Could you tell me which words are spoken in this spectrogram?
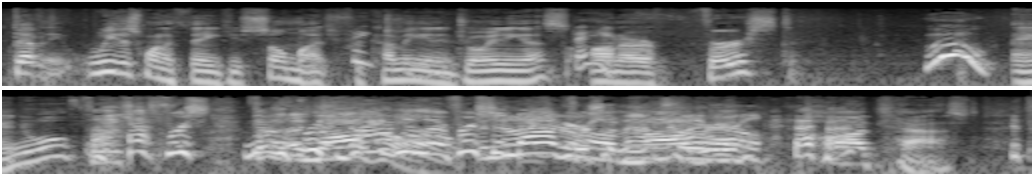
Stephanie, we just want to thank you so much for Thank coming in and joining us Thanks. on our first Woo! annual, first, first, no, first first inaugural. regular, first Inaugural, inaugural. inaugural right. podcast. It's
